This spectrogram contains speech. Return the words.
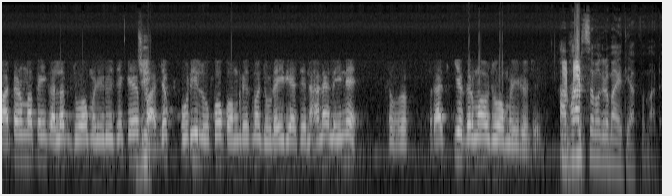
પાટણમાં કંઈક અલગ જોવા મળી રહ્યું છે કે ભાજપ છોડી લોકો કોંગ્રેસમાં જોડાઈ રહ્યા છે. અને આને લઈને રાજકીય ગરમાવો જોવા મળી રહ્યો છે. આભાર સમગ્ર માહિતી આપવા માટે.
